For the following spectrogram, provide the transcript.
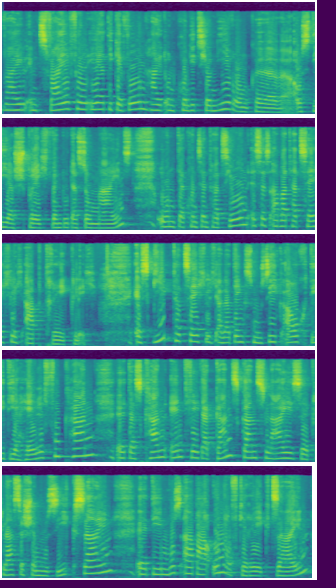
Weil im Zweifel eher die Gewohnheit und Konditionierung äh, aus dir spricht, wenn du das so meinst. Und der Konzentration ist es aber tatsächlich abträglich. Es gibt tatsächlich allerdings Musik auch, die dir helfen kann. Das kann entweder ganz, ganz leise klassische Musik sein, die muss aber unaufgeregt sein,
